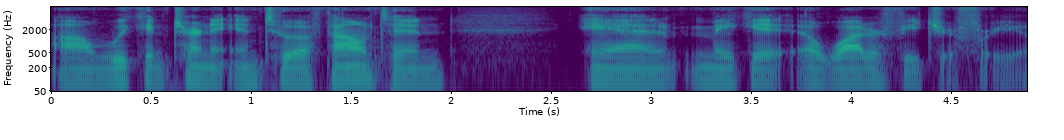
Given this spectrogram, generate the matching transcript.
um, we can turn it into a fountain and make it a water feature for you.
